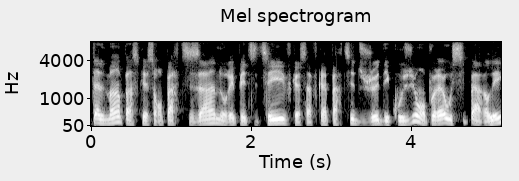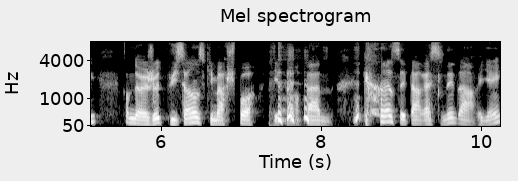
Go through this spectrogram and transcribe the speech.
tellement parce qu'elles sont partisanes ou répétitives que ça ferait partie du jeu décousu. On pourrait aussi parler comme d'un jeu de puissance qui marche pas, qui est en panne. Quand c'est enraciné dans rien,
